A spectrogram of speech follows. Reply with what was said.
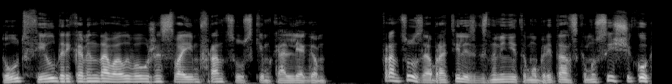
Тут Филд рекомендовал его уже своим французским коллегам — французы обратились к знаменитому британскому сыщику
